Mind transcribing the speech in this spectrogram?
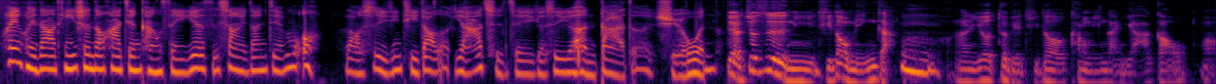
欢迎回到听医生的话，健康 Say Yes 上一段节目哦。老师已经提到了牙齿这一个是一个很大的学问。对啊，就是你提到敏感，嗯，那你又特别提到抗敏感牙膏啊。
